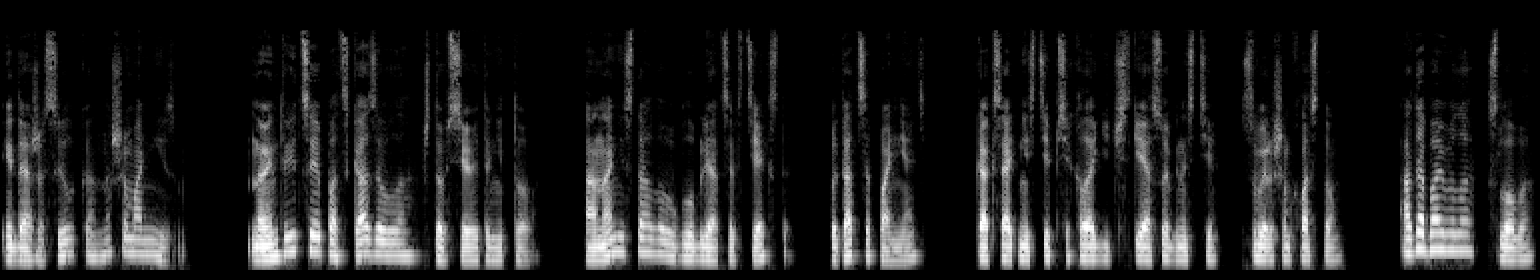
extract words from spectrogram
и даже ссылка на шаманизм. Но интуиция подсказывала, что все это не то. Она не стала углубляться в тексты, пытаться понять, как соотнести психологические особенности с выросшим хвостом, а добавила слово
